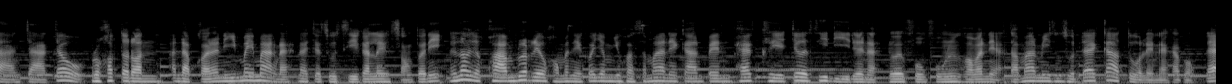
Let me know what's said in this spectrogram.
ต่างจากเจ้าโรคอปตรอนอันดับก่อนหน้านี้ไม่มากนะน่าจะสูสีกันเลย 2 ตัวนี้และนอกจากความรวดเร็วของมันเนี่ยก็ยังมีความสามารถในการเป็นแพ็คครีเจอร์ที่ดีด้วยนะโดยฝูงฝูงหนึ่งของมันเนี่ยสามารถมีสูงสุดได้ 9 ตัวเลยนะครับผมและ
